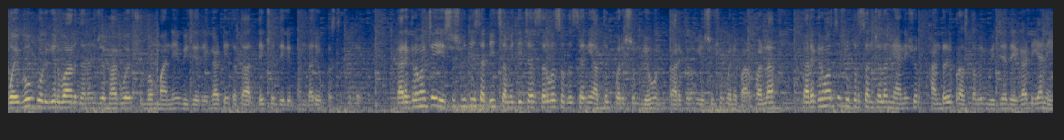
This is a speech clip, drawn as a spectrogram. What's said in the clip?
वैभव कोडगिरवार धनंजय भागवत शुभम माने विजय रेगाटे तथा अध्यक्ष दिलीप भंडारे उपस्थित होते. कार्यक्रमाच्या यशस्वीतेसाठी समितीच्या सर्व सदस्यांनी अथक परिश्रम घेऊन कार्यक्रम यशस्वीपणे पार पाडला. कार्यक्रमाचं सूत्रसंचालन ज्ञानेश्वर खांडरे प्रास्ताविक विजय रेगाटे यांनी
